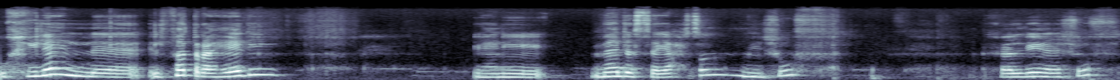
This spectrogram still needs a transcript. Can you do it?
وخلال الفترة هذه يعني ماذا سيحصل؟ بنشوف. خلينا نشوف.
